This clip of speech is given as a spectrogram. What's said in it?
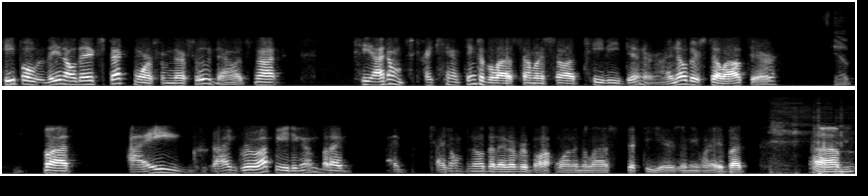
people, you know, they expect more from their food now. It's not. I don't. I can't think of the last time I saw a TV dinner. I know they're still out there. Yep. But I I grew up eating them, but I I I don't know that I've ever bought one in the last fifty years anyway. But um,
